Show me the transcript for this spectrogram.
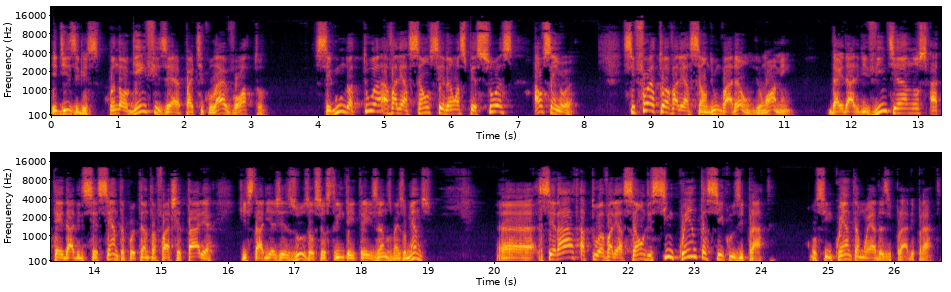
e dize-lhes: Quando alguém fizer particular voto, segundo a tua avaliação serão as pessoas ao Senhor. Se for a tua avaliação de um varão, de um homem, da idade de 20 anos até a idade de 60, portanto a faixa etária que estaria Jesus aos seus 33 anos mais ou menos, uh, será a tua avaliação de 50 ciclos de prata, ou 50 moedas de prata,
